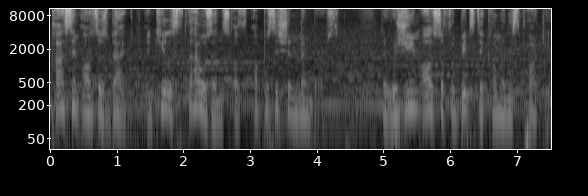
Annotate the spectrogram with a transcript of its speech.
Qasim answers back and kills thousands of opposition members. The regime also forbids the Communist Party.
